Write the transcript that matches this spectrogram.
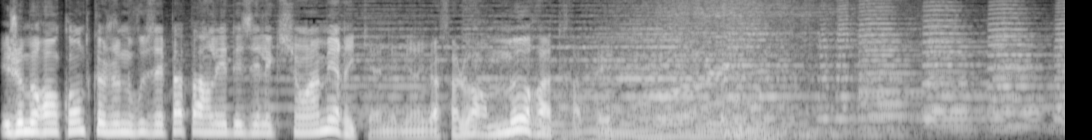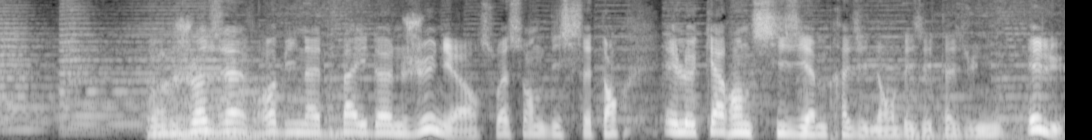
Et je me rends compte que je ne vous ai pas parlé des élections américaines. Eh bien, il va falloir me rattraper. Donc Joseph Robinette Biden Jr., 77 ans, est le 46e président des États-Unis élu.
